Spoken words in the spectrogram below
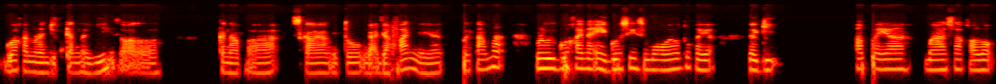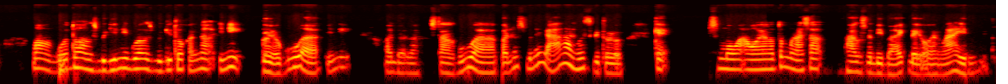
gue akan melanjutkan lagi soal kenapa sekarang itu nggak ada funnya ya. Pertama menurut gue karena ego sih semua orang tuh kayak lagi apa ya merasa kalau wah gue tuh harus begini gue harus begitu karena ini gaya gue ini adalah style gue padahal sebenarnya gak harus gitu loh kayak semua orang tuh merasa harus lebih baik dari orang lain gitu.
